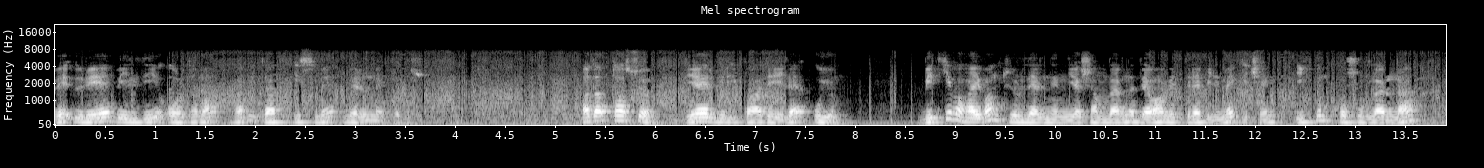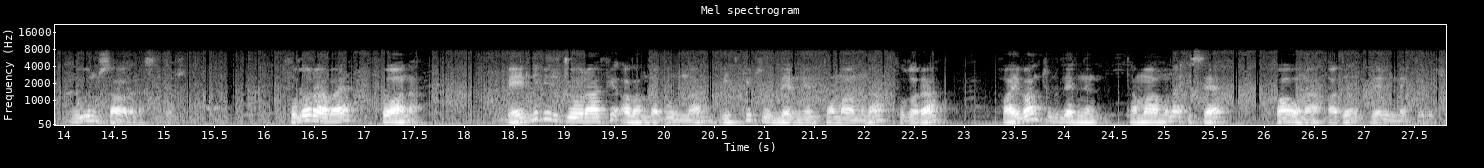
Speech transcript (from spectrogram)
ve üreyebildiği ortama habitat ismi verilmektedir. Adaptasyon, diğer bir ifadeyle uyum. Bitki ve hayvan türlerinin yaşamlarını devam ettirebilmek için iklim koşullarına uyum sağlamasıdır. Flora ve fauna Belli bir coğrafi alanda bulunan bitki türlerinin tamamına flora, hayvan türlerinin tamamına ise fauna adı verilmektedir.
